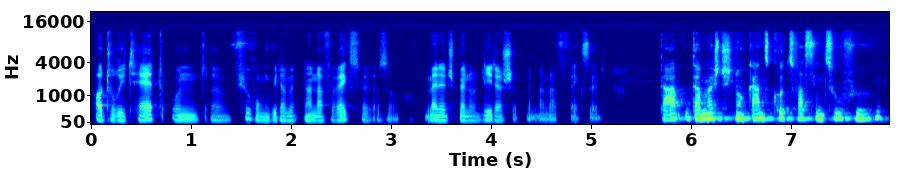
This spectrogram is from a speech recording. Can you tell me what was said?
Autorität und äh, Führung wieder miteinander verwechselt, also auch Management und Leadership miteinander verwechselt. Da, da möchte ich noch ganz kurz was hinzufügen.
